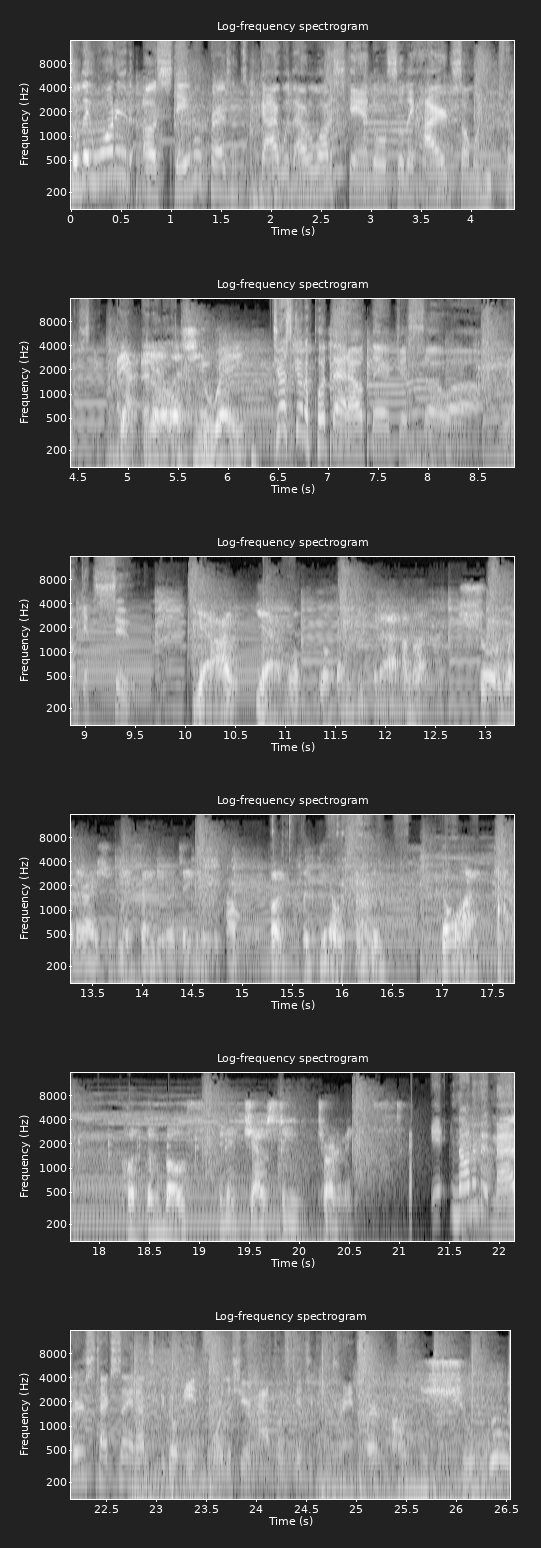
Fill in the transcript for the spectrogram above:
So they wanted a stable presence, a guy without a lot of scandals, so they hired someone who killed Stu. Yeah, the. LSU way. Just gonna put that out there just so uh, we don't get sued. Yeah, I, yeah. Well, well, thank you for that. I'm not sure whether I should be offended or take it as a compliment, but but you know, go on. Put them both in a jousting tournament. It, none of it matters. Texas A&M's gonna go eight and four this year, and half those kids are gonna transfer. Are you sure?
